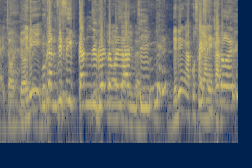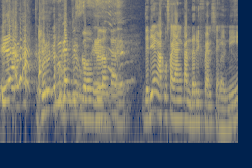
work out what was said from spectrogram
Kayak codot. Jadi Bukan Fizz ikan juga Iya, namanya sorry, anjing. jadi yang aku sayangkan Iya. Bukan goblok kan. Jadi yang aku sayangkan dari fansnya ini,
